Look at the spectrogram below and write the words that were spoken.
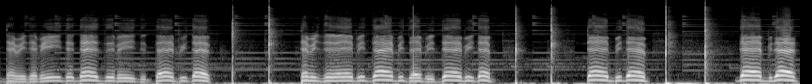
デビデビデデデビデデビデデビデビデビデビデビデビデビデデビデ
